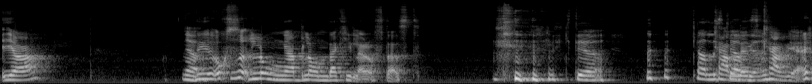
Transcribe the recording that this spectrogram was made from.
Ja, Ja, det är också så långa blonda killar oftast. riktiga Kalles, Kalles kaviar. kaviar.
